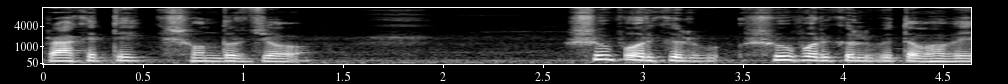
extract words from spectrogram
প্রাকৃতিক সৌন্দর্য সুপরিকল্প সুপরিকল্পিতভাবে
